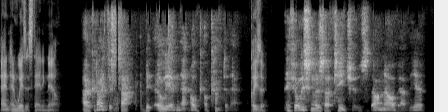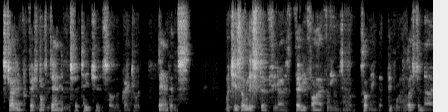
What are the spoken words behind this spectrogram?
and, and where's it standing now? Uh, could I just start a bit earlier than that? I'll, I'll come to that. Please do. If your listeners are teachers, they'll know about the Australian Professional Standards for Teachers or the Graduate Standards, which is a list of, you know, 35 things or something that people are supposed to know.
